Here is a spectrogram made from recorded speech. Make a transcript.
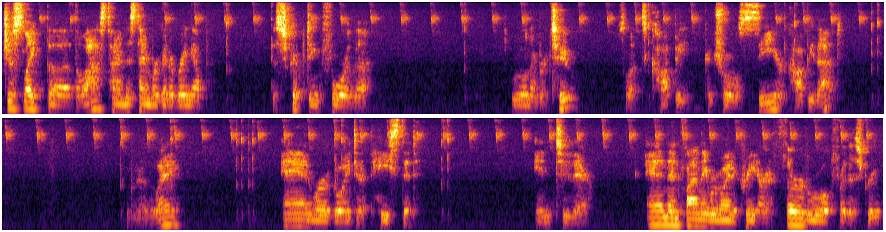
just like the, the last time, this time we're going to bring up the scripting for the rule number two. So let's copy Control C or copy that. Move it out of the way. And we're going to paste it into there. And then finally, we're going to create our third rule for this group.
